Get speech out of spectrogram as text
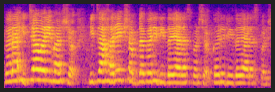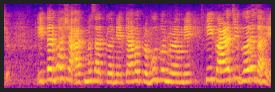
करा हिच्यावरी भाष्य. हिचा हरेक शब्द करी हृदयाला स्पर्श करी हृदयाला स्पर्श. इतर भाषा आत्मसात करणे त्यावर प्रभुत्व मिळवणे ही काळाची गरज आहे.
